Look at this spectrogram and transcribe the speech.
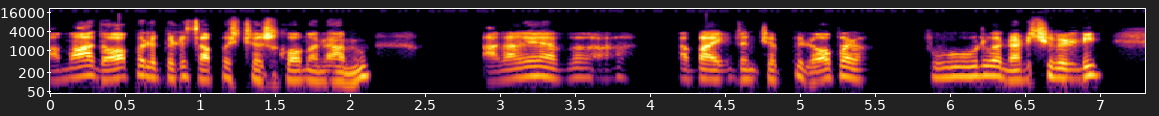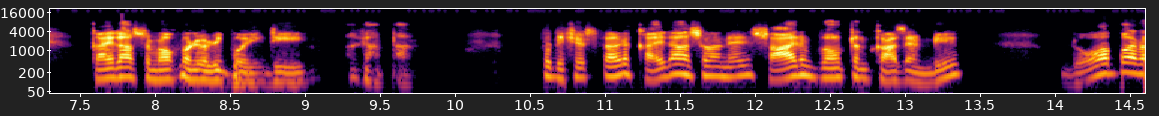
అమ్మా లోపలికి వెళ్ళి తపస్సు చేసుకోమన్నాను. అలాగే అబ్బా అబ్బాయి అని చెప్పి లోపల పూర్వ నడిచి వెళ్ళి కైలాసం లోపల వెళ్ళిపోయింది అని అన్నారు. ఇప్పుడు చెప్తారు కైలాసం అనేది సారి బాగుంటుంది కాదండి. లోపల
